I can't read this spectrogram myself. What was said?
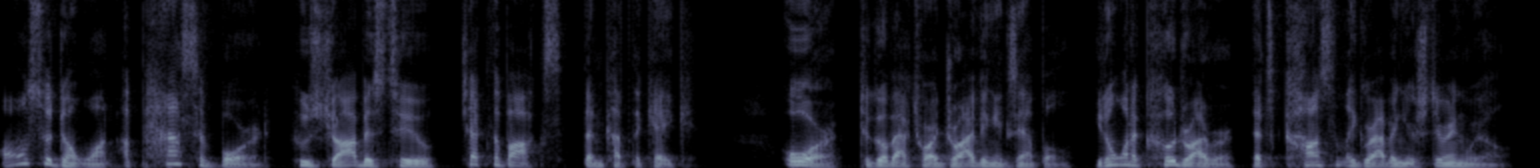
also don't want a passive board whose job is to check the box, then cut the cake. Or, to go back to our driving example, you don't want a co driver that's constantly grabbing your steering wheel.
